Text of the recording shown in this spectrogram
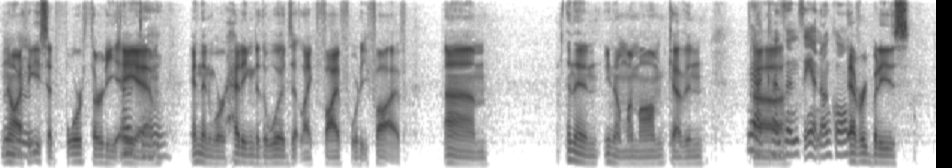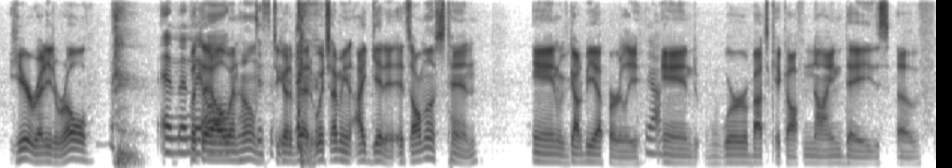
no, I think he said four thirty Mm-hmm. Oh, a.m. and then we're heading to the woods at like five forty-five. Um, and then you know my mom, Kevin, Yeah, Uh, cousins, aunt, uncle. everybody's here ready to roll and then but they, they, all, went home to go to bed which i mean i get it it's almost 10 and we've got to be up early Yeah. and we're about to kick off nine days of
